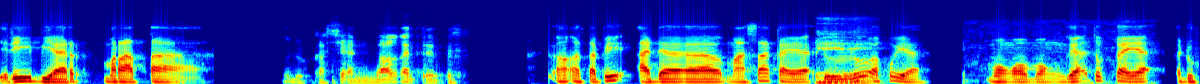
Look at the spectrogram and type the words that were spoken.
Jadi biar merata. Aduh, kasihan banget itu. Uh, tapi ada masa kayak Iya. dulu aku ya mau ngomong enggak tuh kayak aduh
